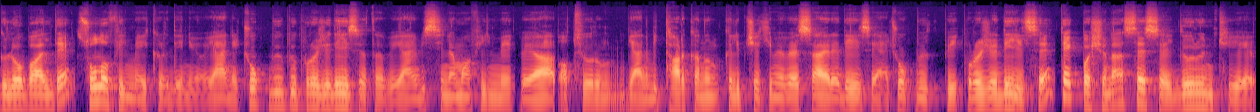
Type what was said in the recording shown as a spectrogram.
globalde solo filmmaker deniyor. Yani çok büyük bir proje değilse tabii yani bir sinema filmi veya atıyorum yani bir Tarkan'ın klip çekimi vesaire değilse yani çok büyük bir proje değilse tek başına sese, görüntüye,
